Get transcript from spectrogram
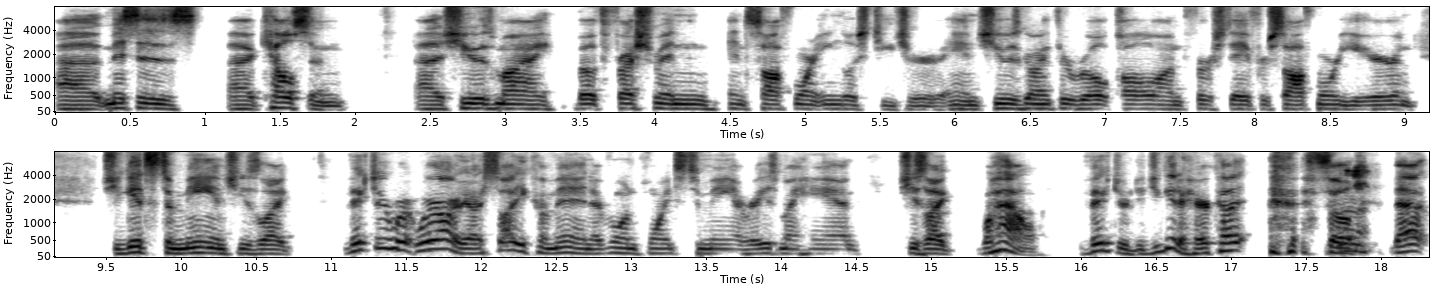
uh, Mrs. Uh, Kelson, uh, she was my both freshman and sophomore English teacher, and she was going through roll call on first day for sophomore year, and she gets to me and she's like, Victor, where, where are you? I saw you come in. Everyone points to me. I raise my hand. She's like, wow, Victor, did you get a haircut? so that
